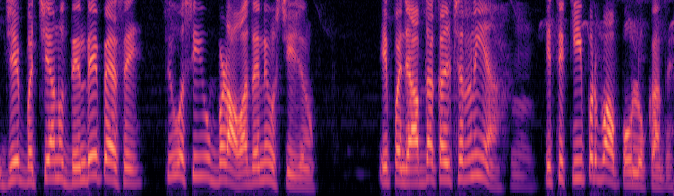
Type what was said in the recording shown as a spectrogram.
ਜੇ ਬੱਚਿਆਂ ਨੂੰ ਦਿੰਦੇ ਪੈਸੇ ਤੇ ਉਹ ਅਸੀਂ ਉਹ ਬੜਾਵਾ ਦੇਨੇ ਉਸ ਚੀਜ਼ ਨੂੰ। ਇਹ ਪੰਜਾਬ ਦਾ ਕਲਚਰ ਨਹੀਂ ਆ। ਇੱਥੇ ਕੀ ਪ੍ਰਭਾਵ ਪਾਉ ਲੋਕਾਂ ਤੇ?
